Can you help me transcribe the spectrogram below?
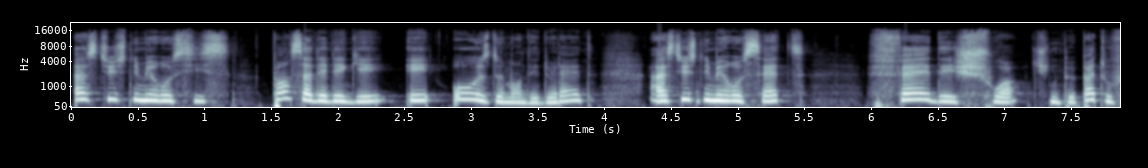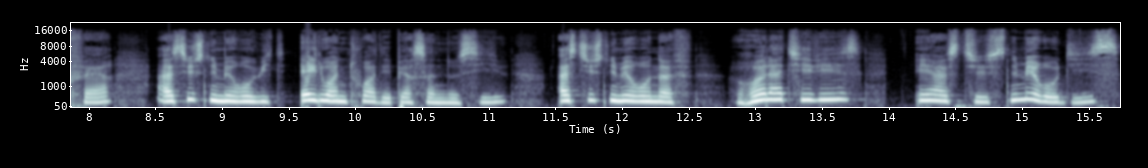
Astuce numéro 6, pense à déléguer et ose demander de l'aide. Astuce numéro 7, fais des choix, tu ne peux pas tout faire. Astuce numéro 8, éloigne-toi des personnes nocives. Astuce numéro 9, relativise. Et astuce numéro 10,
